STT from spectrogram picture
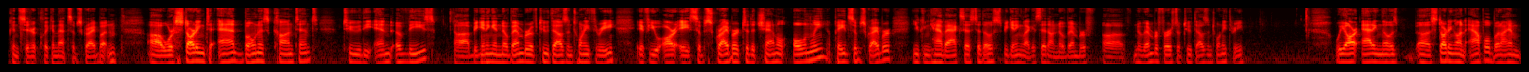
consider clicking that subscribe button. Uh, we're starting to add bonus content to the end of these. Uh, beginning in November of 2023. If you are a subscriber to the channel only, a paid subscriber, you can have access to those beginning, like I said, on November uh, November 1st of 2023. We are adding those uh, starting on Apple, but I am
